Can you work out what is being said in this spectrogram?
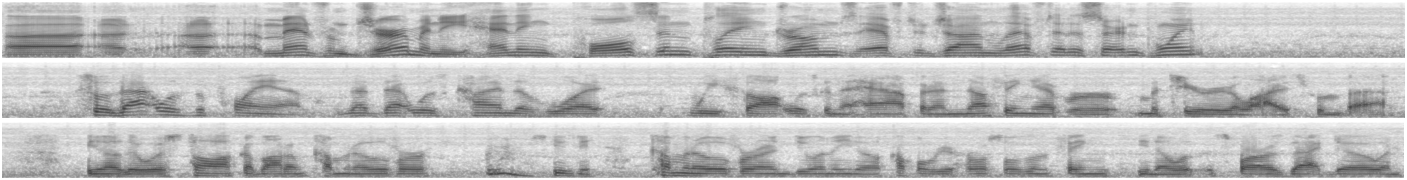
uh, a, a, man from Germany, Henning Paulson, playing drums after John left at a certain point. So that was the plan. That that was kind of what we thought was going to happen, and nothing ever materialized from that. You know, there was talk about him coming over, excuse me, coming over and doing you know a couple rehearsals and things. You know, as far as that go, and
